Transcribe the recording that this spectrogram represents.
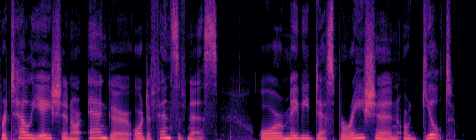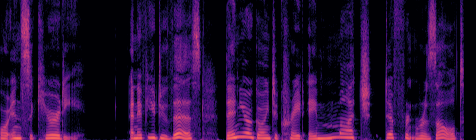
retaliation or anger or defensiveness, or maybe desperation or guilt or insecurity. And if you do this, then you're going to create a much different result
